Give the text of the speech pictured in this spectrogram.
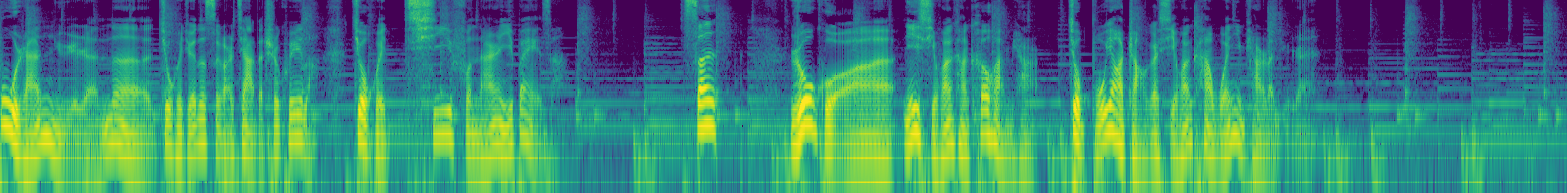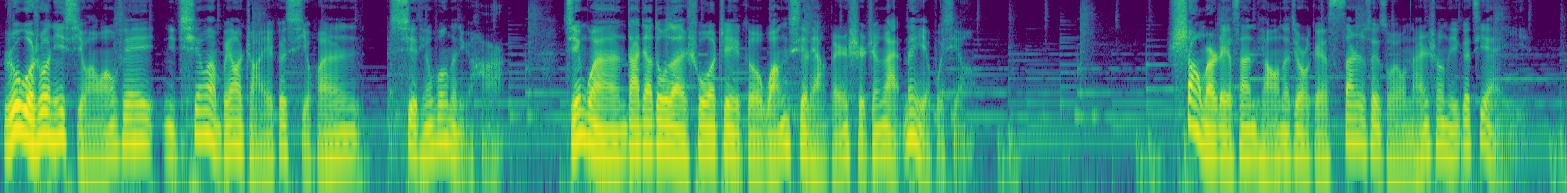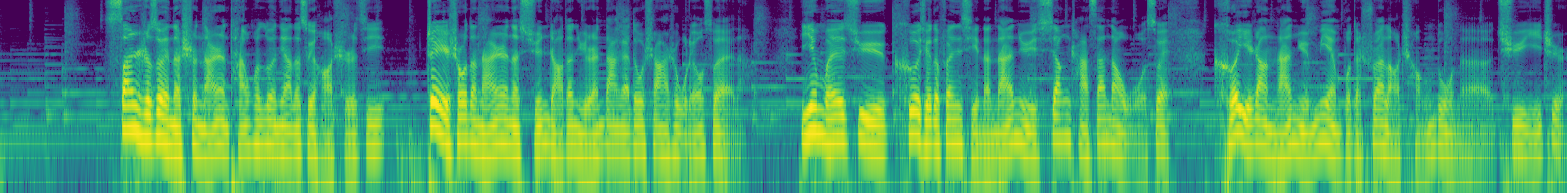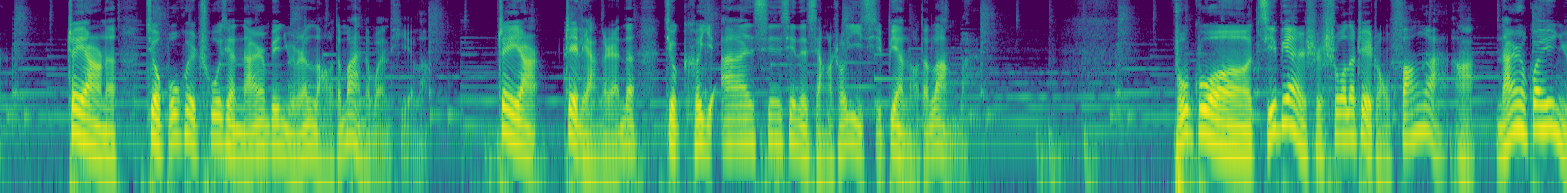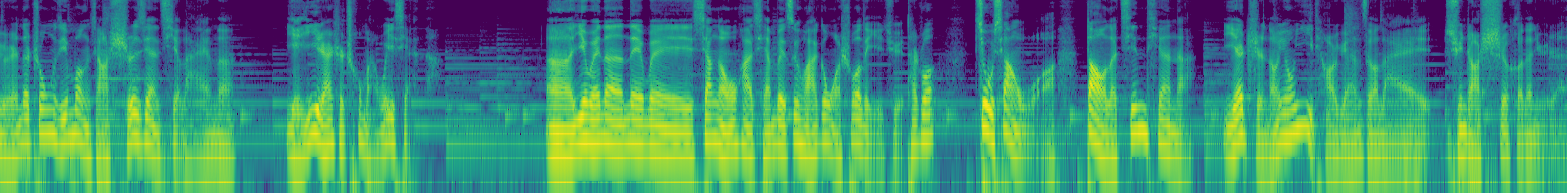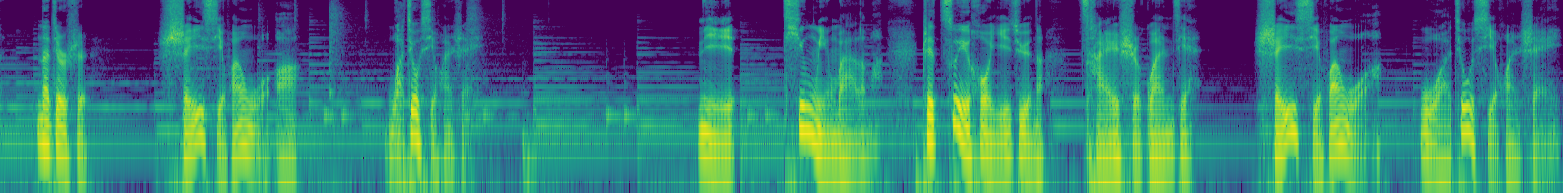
不然女人呢就会觉得自个儿嫁的吃亏了，就会欺负男人一辈子。三，如果你喜欢看科幻片，就不要找个喜欢看文艺片的女人。如果说你喜欢王菲，你千万不要找一个喜欢谢霆锋的女孩。尽管大家都在说这个王谢两个人是真爱，那也不行。上面这三条呢，就是给三十岁左右男生的一个建议。三十岁呢是男人谈婚论嫁的最好时机，这时候的男人呢寻找的女人大概都是二十五六岁的。因为据科学的分析呢，男女相差三到五岁，可以让男女面部的衰老程度呢趋于一致，这样呢就不会出现男人比女人老得慢的问题了。这样这两个人呢就可以安安心心的享受一起变老的浪漫。不过，即便是说了这种方案啊，男人关于女人的终极梦想实现起来呢，也依然是充满危险的。呃，因为呢，那位香港文化前辈最后还跟我说了一句，他说：“就像我到了今天呢，也只能用一条原则来寻找适合的女人，那就是谁喜欢我，我就喜欢谁。”你听明白了吗？这最后一句呢，才是关键，谁喜欢我，我就喜欢谁。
